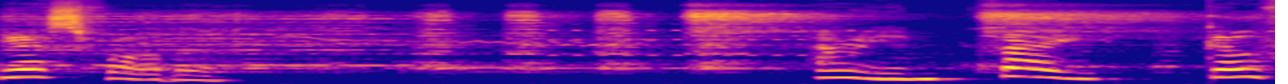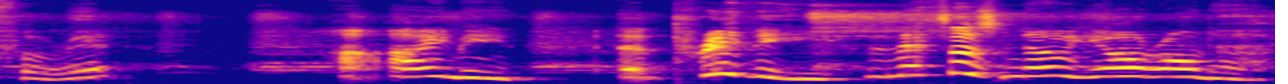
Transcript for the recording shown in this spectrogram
Yes, Father. Arion, Fei, go for it. I, I mean, uh, prithee, let us know your honour.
